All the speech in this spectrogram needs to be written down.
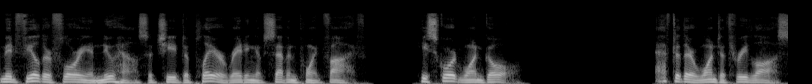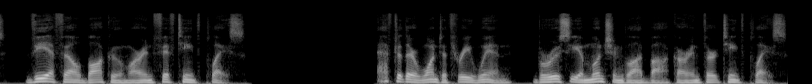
Midfielder Florian Neuhaus achieved a player rating of 7.5. He scored one goal. After their 1 3 loss, VFL Bochum are in 15th place. After their 1 3 win, Borussia Mönchengladbach are in 13th place.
